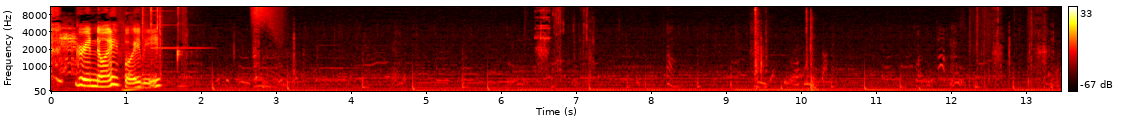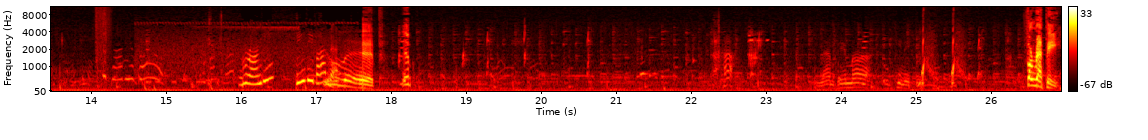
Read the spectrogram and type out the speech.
Grinoi Foibi. Lip. Yep. Farepi.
